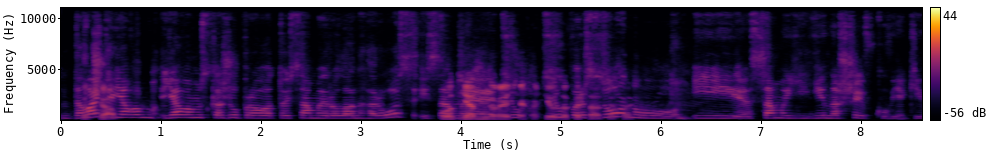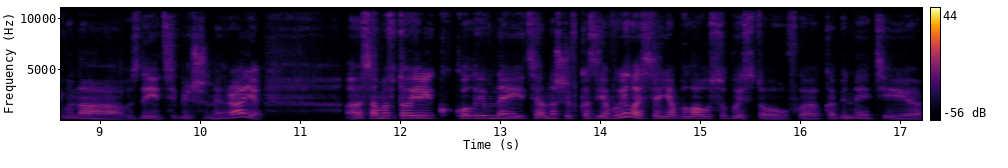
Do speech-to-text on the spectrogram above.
Давайте Хоча б. я вам я вам скажу про той самий Ролан Гарос і саме От я, до речі, цю, хотів цю запитати, так. персону і саме її нашивку, в якій вона, здається, більше не грає. Саме в той рік, коли в неї ця нашивка з'явилася, я була особисто в е, кабінеті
